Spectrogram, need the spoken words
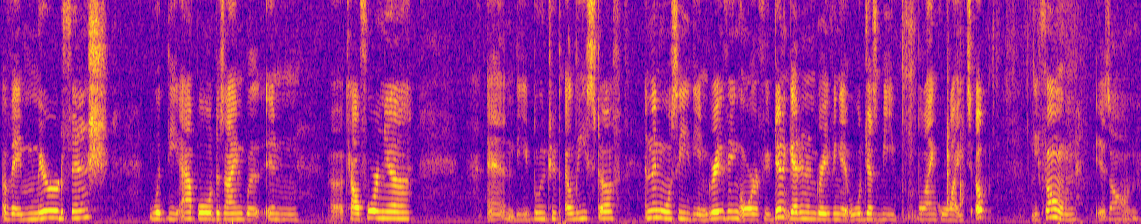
of a mirrored finish with the Apple designed in uh, California and the Bluetooth LE stuff. And then we'll see the engraving, or if you didn't get an engraving, it will just be blank white. Oh, the phone is on.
